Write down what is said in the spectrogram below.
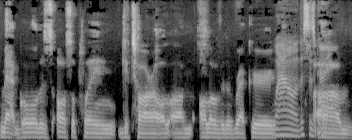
Matt Gold is also playing guitar all um, all over the record. Wow, this is great. Um,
